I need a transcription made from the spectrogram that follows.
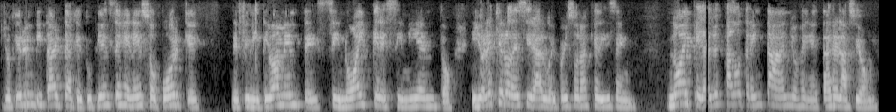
Yo quiero invitarte a que tú pienses en eso porque definitivamente si no hay crecimiento, y yo les quiero decir algo, hay personas que dicen, no, es que ya yo he estado 30 años en esta relación,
